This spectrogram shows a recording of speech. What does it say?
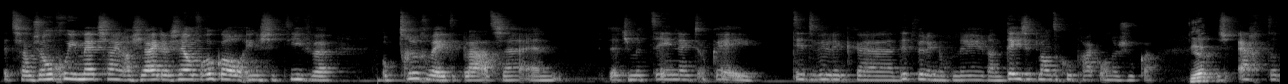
het zou zo'n goede match zijn als jij er zelf ook al initiatieven op terug weet te plaatsen. En dat je meteen denkt, oké, dit, wil ik, dit wil ik nog leren. Deze klantengroep ga ik onderzoeken. ja. Dus echt dat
